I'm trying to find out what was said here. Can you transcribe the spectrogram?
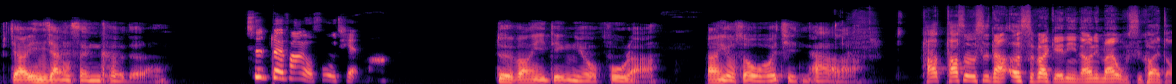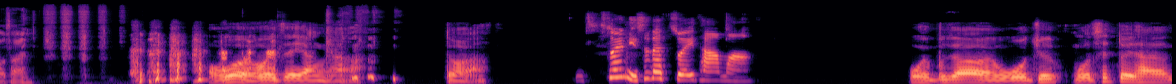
比较印象深刻的，是对方有付钱吗？对方一定有付啦，但有时候我会请他啦。他他是不是拿二十块给你，然后你买五十块早餐？偶尔会这样啊，对啊。所以你是在追他吗？我也不知道，我觉得我是对他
